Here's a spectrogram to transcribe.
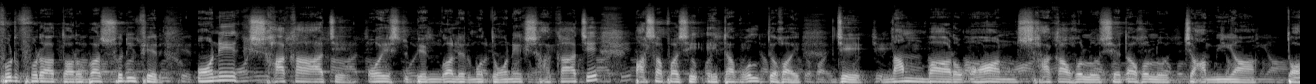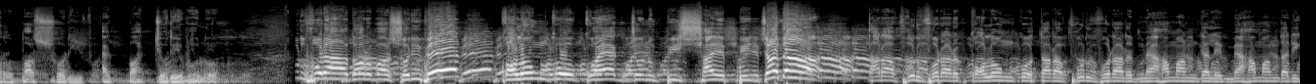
ফুরফুরা দরবার শরীফের অনেক শাখা আছে। ওয়েস্ট বেঙ্গলের মধ্যে অনেক শাখা আছে। পাশাপাশি এটা বলতে হয় যে নাম্বার ওয়ান শাখা হলো, সেটা হলো জামিয়া দরবার শরীফ। একবার জোরে বলুন। ফুরফুরা দরবার শরীফের কলঙ্ক কয়েকজন পীর সাহেব তারা ফুরফুরার কলঙ্ক, তারা ফুরফুরার মেহমান গেলে মেহমানদারি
